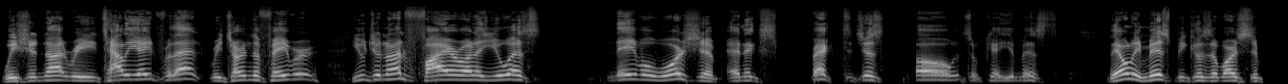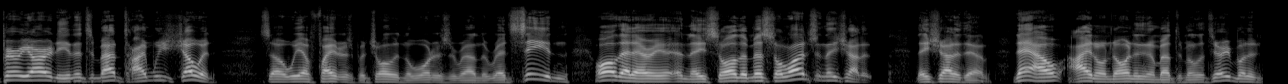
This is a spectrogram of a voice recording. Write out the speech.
we should not retaliate for that, return the favor. You do not fire on a U.S. naval warship and expect to just, oh, it's okay, you missed. They only missed because of our superiority, and it's about time we show it. So we have fighters patrolling the waters around the Red Sea and all that area, and they saw the missile launch and they shot it. They shot it down. Now, I don't know anything about the military, but in,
